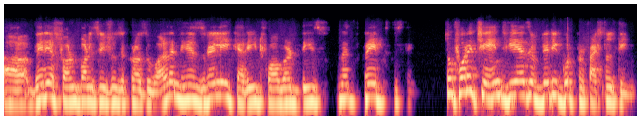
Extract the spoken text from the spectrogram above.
uh, various foreign policy issues across the world. And he has really carried forward these with great things. So, for a change, he has a very good professional team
